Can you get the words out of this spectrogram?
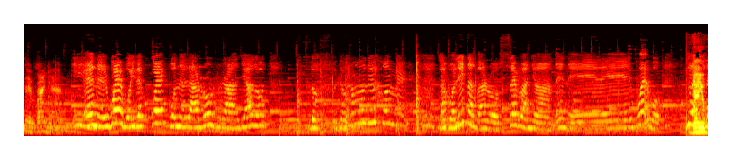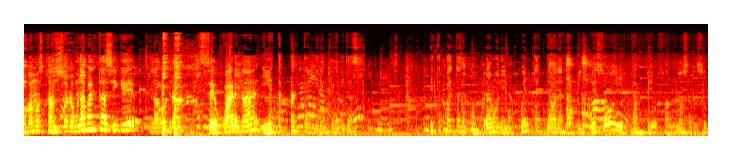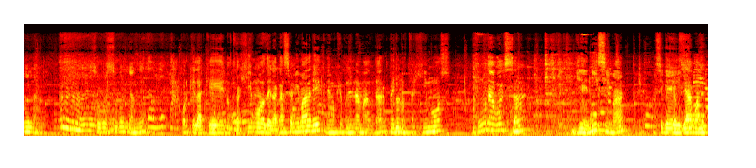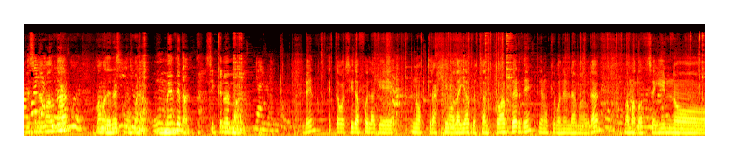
Se bañan. en el huevo y después con el arroz rallado los, los- no déjame las bolitas de arroz se bañan en el huevo. Ya y ocupamos tan solo una palta, así que la otra se guarda. Y estas paltas, miren qué bonitas. Estas paltas las compramos en la cuenta, estaban a 3 mil pesos y están pero fabulosas y súper grandes. Súper, súper grandes. Porque las que nos trajimos de la casa de mi madre tenemos que ponerla a madurar, pero nos trajimos una bolsa llenísima. Así que ya cuando empiecen a madurar, vamos a tener como para un mes de palta. Así que no es no. ¿Ven? Esta bolsita fue la que nos trajimos de allá, pero están todas verdes. Tenemos que ponerla a madurar. Vamos a conseguirnos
